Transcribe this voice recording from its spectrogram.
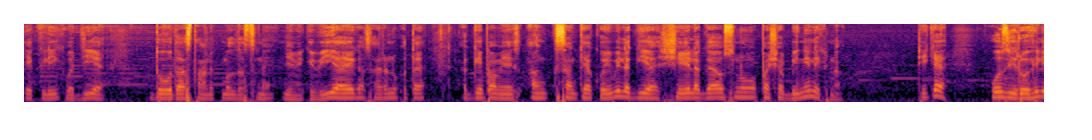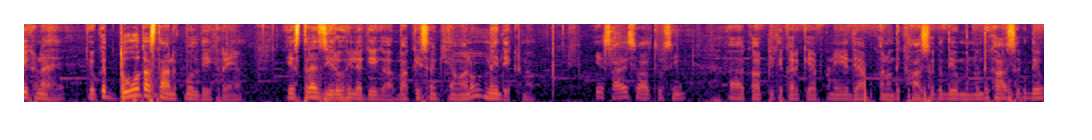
ਇੱਕ ਲੀਕ ਵੱਜੀ ਹੈ। 2 ਦਾ ਸਥਾਨਕ ਮੁੱਲ ਦੱਸਣਾ ਹੈ। ਜਿਵੇਂ ਕਿ 20 ਆਏਗਾ ਸਾਰਿਆਂ ਨੂੰ ਪਤਾ ਹੈ। ਅੱਗੇ ਭਾਵੇਂ ਅੰਕ ਸੰਖਿਆ ਕੋਈ ਵੀ ਲੱਗੀ ਹੈ 6 ਲੱਗਾ ਹੈ, ਉਸ ਨੂੰ ਆਪਾਂ 26 ਨਹੀਂ ਲਿਖਣਾ। ਠੀਕ ਹੈ? ਉਹ 0 ਹੀ ਲਿਖਣਾ ਹੈ। ਕਿਉਂਕਿ 2 ਦਾ ਸਥਾਨਕ ਮੁੱਲ ਦੇਖ ਰਹੇ ਹਾਂ। ਇਸ ਤਰ੍ਹਾਂ ਜ਼ੀਰੋ ਹੀ ਲੱਗੇਗਾ, ਬਾਕੀ ਸੰਖਿਆਵਾਂ ਨੂੰ ਨਹੀਂ ਦੇਖਣਾ। ਇਹ ਸਾਰੇ ਸਵਾਲ ਤੁਸੀਂ ਕਾਪੀ ਤੇ ਕਰਕੇ ਆਪਣੇ ਅਧਿਆਪਕਾਂ ਨੂੰ ਦਿਖਾ ਸਕਦੇ ਹੋ, ਮੈਨੂੰ ਦਿਖਾ ਸਕਦੇ ਹੋ।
